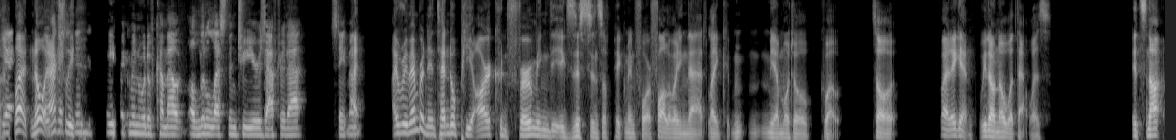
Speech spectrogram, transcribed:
Yeah. Yeah. But no, Hey actually, Pikmin, Hey Pikmin would have come out a little less than two years after that statement. I remember Nintendo PR confirming the existence of Pikmin 4 following that like M- Miyamoto quote. So, but again, we don't know what that was. It's not.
